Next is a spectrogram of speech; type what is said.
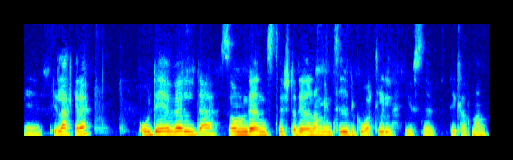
eh, till läkare. Och det är väl där som den största delen av min tid går till just nu. Det är klart man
